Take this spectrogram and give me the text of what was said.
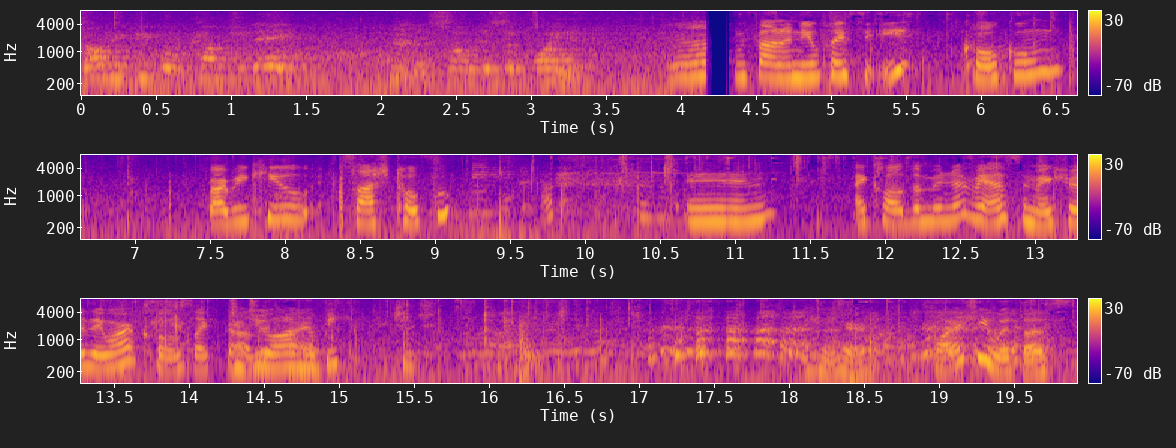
so many people come today. They're so disappointed. We found a new place to eat. Kokung barbecue slash tofu. And I called them in advance to make sure they weren't closed like the Did other you on the beach? I hate her. Why is she with us?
